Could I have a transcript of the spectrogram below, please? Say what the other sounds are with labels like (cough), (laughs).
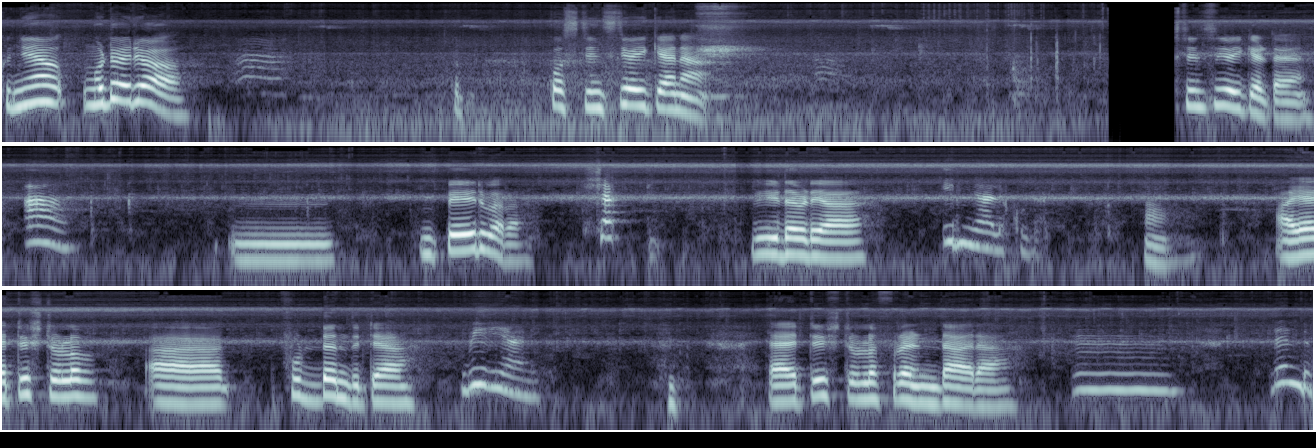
കുഞ്ഞ് ഇങ്ങോട്ട് വരുമോ ക്വസ്റ്റ്യൻസ് ചോദിക്കാനാ. ക്വസ്റ്റ്യൻസ് ചോദിക്കട്ടെ? പേര് പറ. വീട് എവിടെയാ ആ. ആ ഏറ്റവും ഇഷ്ടമുള്ള ഫുഡ് എന്തിട്ടാ? ബിരിയാണി. (laughs) ഏറ്റവും ഇഷ്ടമുള്ള ഫ്രണ്ട് ആരാ?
